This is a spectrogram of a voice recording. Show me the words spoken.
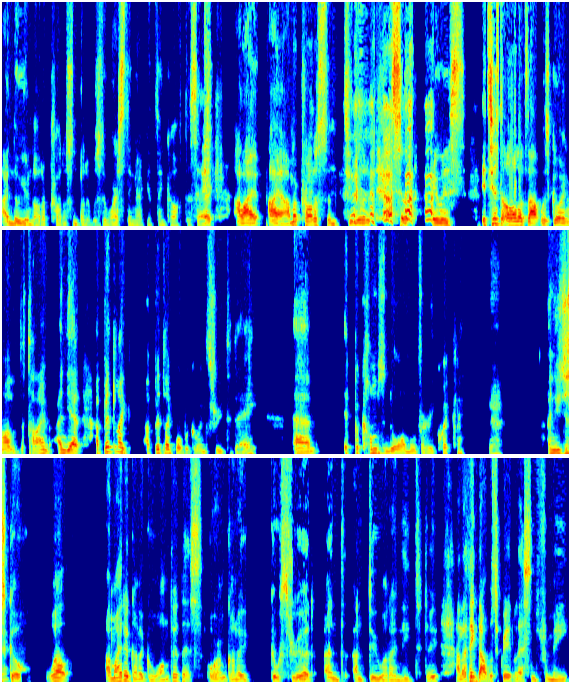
I know you're not a Protestant, but it was the worst thing I could think of to say. And I, I am a Protestant. You know so it was, it's just all of that was going on at the time. And yet a bit like, a bit like what we're going through today, um, it becomes normal very quickly. Yeah. And you just yeah. go, well, I'm either going to go under this or I'm going to go through it and and do what I need to do. And I think that was a great lesson for me.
